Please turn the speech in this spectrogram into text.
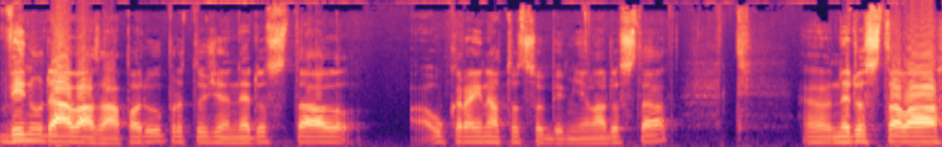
vinu dává západu, protože nedostal Ukrajina to, co by měla dostat. E, nedostala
